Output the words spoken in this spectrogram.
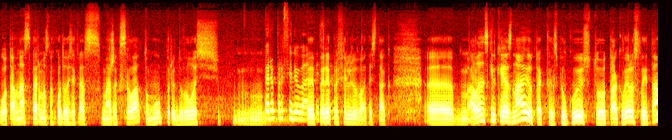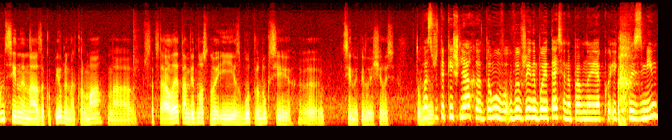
От, а в нас ферма знаходилася якраз в межах села, тому довелось м, Перепрофілюватися. Перепрофілюватись, так. Е, але наскільки я знаю, так спілкуюсь, то так, виросли і там ціни на закупівлю, на корма, на все все. Але там відносно і збут продукції е, ціни підвищились. У вас вже такий шлях, тому ви вже й не боїтеся, напевно, як якихось змін,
